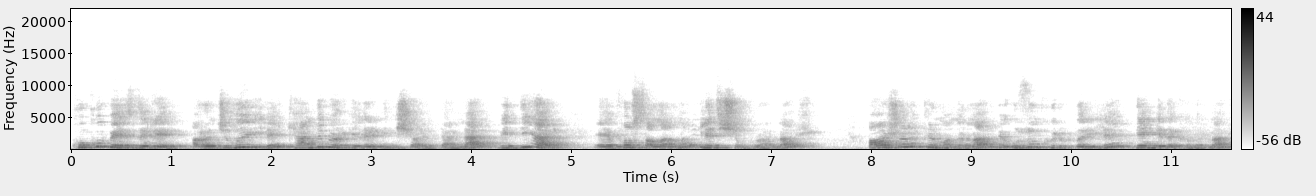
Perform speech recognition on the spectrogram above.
koku bezleri aracılığı ile kendi bölgelerini işaretlerler ve diğer e, fossalarla iletişim kurarlar. Ağaçlara tırmanırlar ve uzun kuyrukları ile dengede kalırlar.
